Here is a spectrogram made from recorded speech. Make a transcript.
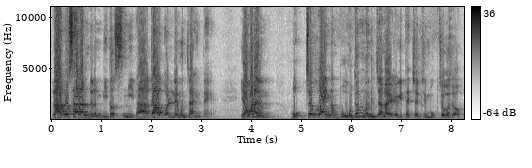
라고 사람들은 믿었습니다가 원래 문장인데 영어는 목적어가 있는 모든 문장을 여기 대절이 지금 목적어죠.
